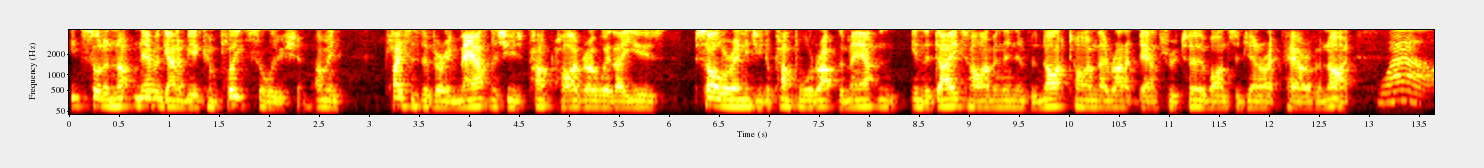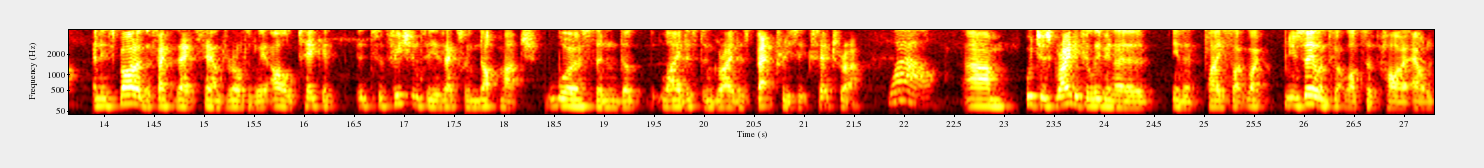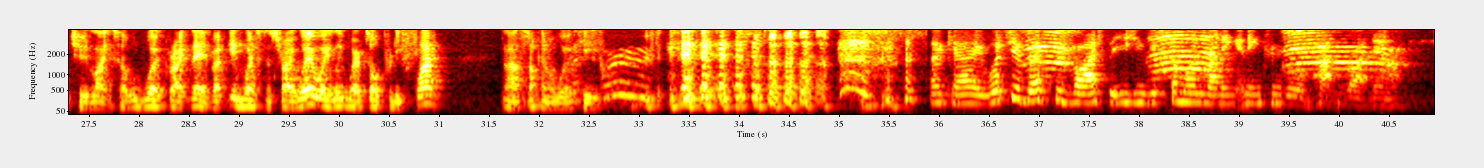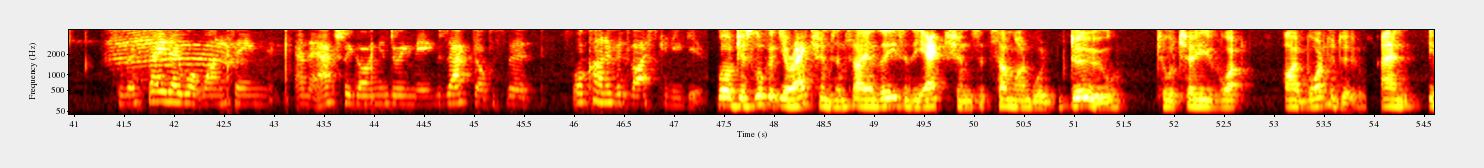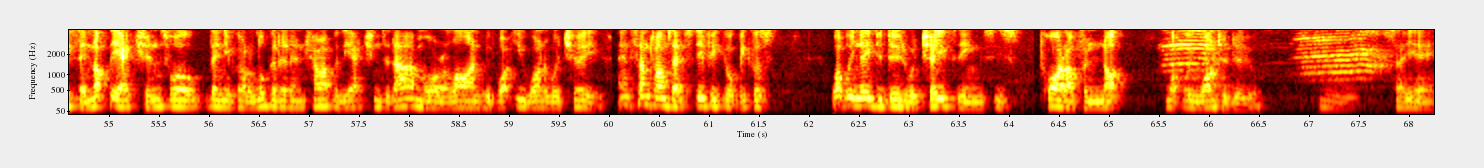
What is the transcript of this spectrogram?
it's sort of not never going to be a complete solution. I mean, places that are very mountainous use pumped hydro where they use solar energy to pump water up the mountain in the daytime and then in the night time they run it down through turbines to generate power overnight. Wow. And in spite of the fact that that sounds relatively old tech, it, its efficiency is actually not much worse than the latest and greatest batteries, etc. Wow. Um, which is great if you live in a in a place like like New Zealand's got lots of high altitude lakes, so it would work great there. But in Western Australia, where we live, where it's all pretty flat, no, it's not going to work We're here. screwed. okay, what's your best advice that you can give someone running an incongruent pattern right now? So they say they want one thing and they're actually going and doing the exact opposite. What kind of advice can you give? Well, just look at your actions and say, these are the actions that someone would do to achieve what I want to do. And if they're not the actions, well, then you've got to look at it and come up with the actions that are more aligned with what you want to achieve. And sometimes that's difficult because what we need to do to achieve things is quite often not what we want to do. Hmm. So, yeah.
